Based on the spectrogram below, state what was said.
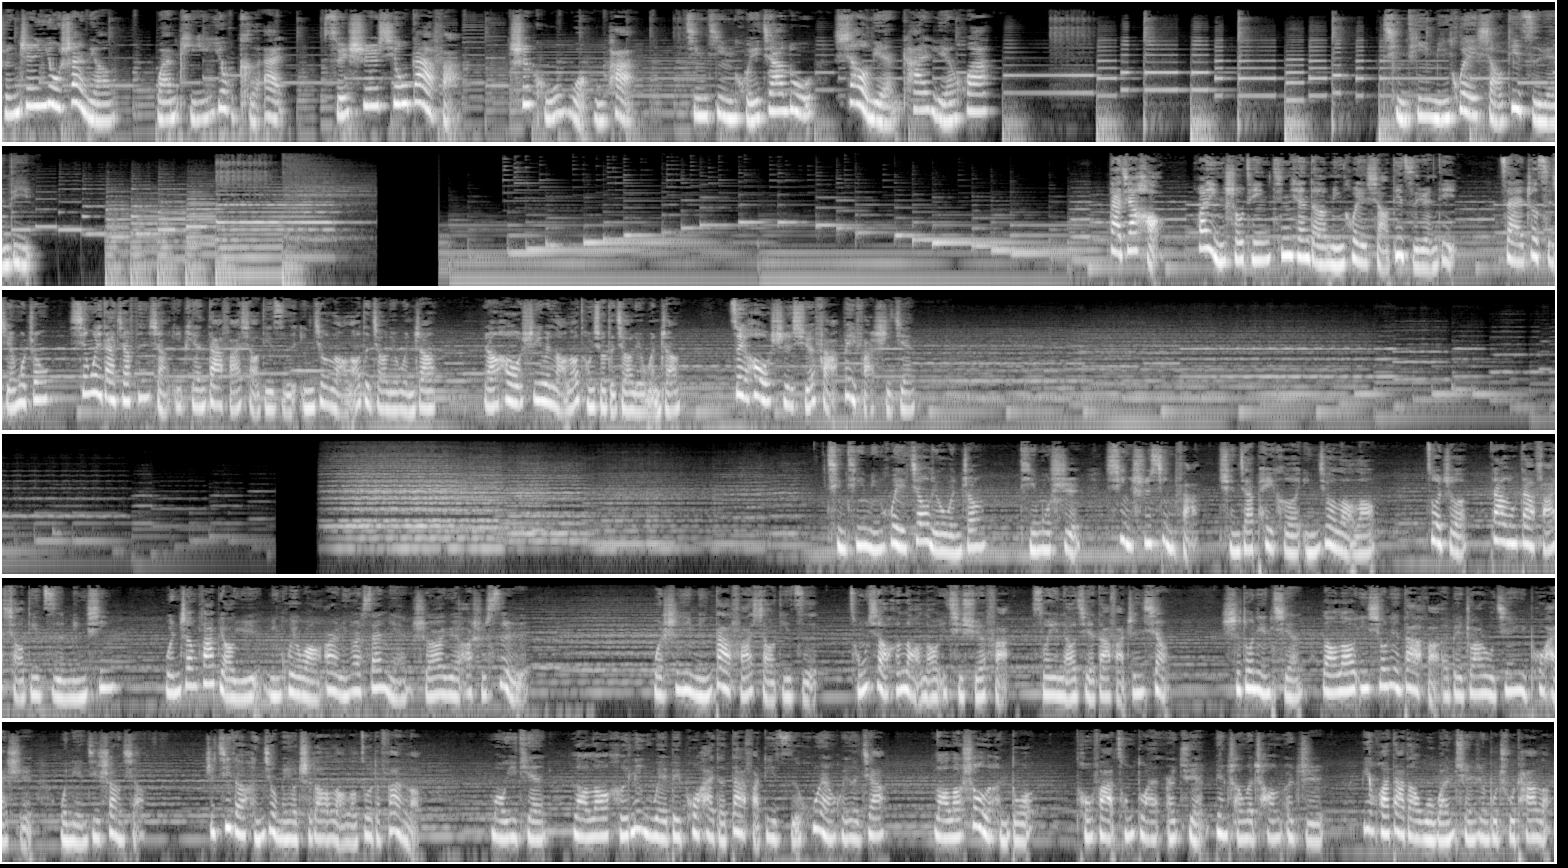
纯真又善良，顽皮又可爱，随师修大法，吃苦我不怕。精进回家路，笑脸开莲花。请听明慧小弟子园地。大家好，欢迎收听今天的明慧小弟子园地。在这次节目中，先为大家分享一篇大法小弟子营救姥姥的交流文章，然后是一位姥姥同学的交流文章，最后是学法背法时间。请听明慧交流文章，题目是“信师信法，全家配合营救姥姥”，作者大陆大法小弟子明星。文章发表于明慧网，二零二三年十二月二十四日。我是一名大法小弟子，从小和姥姥一起学法，所以了解大法真相。十多年前，姥姥因修炼大法而被抓入监狱迫害时。我年纪尚小，只记得很久没有吃到姥姥做的饭了。某一天，姥姥和另一位被迫害的大法弟子忽然回了家。姥姥瘦了很多，头发从短而卷变成了长而直，变化大到我完全认不出她了。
